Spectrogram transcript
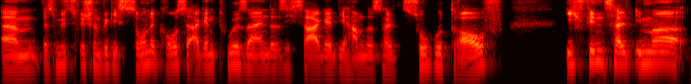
Ähm, das müsste schon wirklich so eine große Agentur sein, dass ich sage, die haben das halt so gut drauf. Ich finde es halt immer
